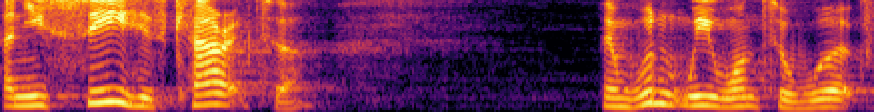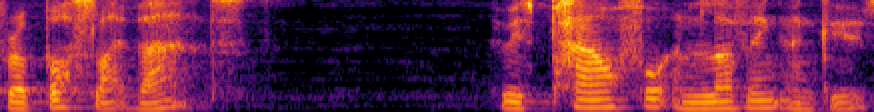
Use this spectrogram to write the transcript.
and you see his character, then wouldn't we want to work for a boss like that, who is powerful and loving and good?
